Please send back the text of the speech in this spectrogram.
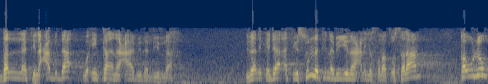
ضلت العبد وإن كان عابدا لله. لذلك جاء في سنة نبينا عليه الصلاة والسلام قوله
